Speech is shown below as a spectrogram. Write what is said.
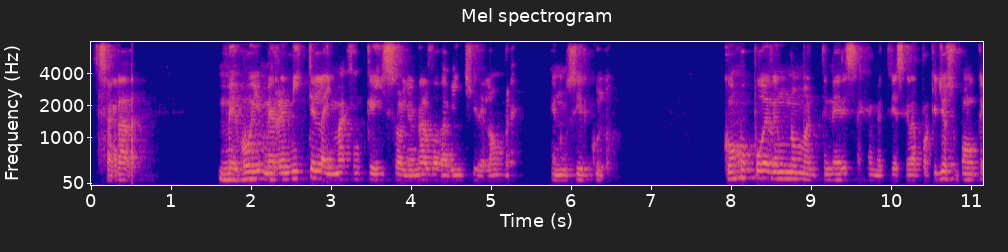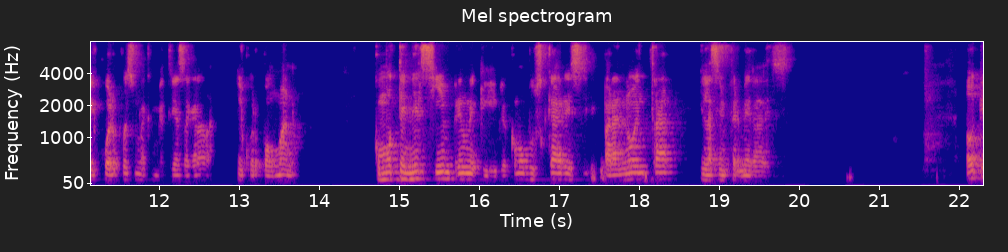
sagrada, me voy, me remite la imagen que hizo Leonardo da Vinci del hombre en un círculo. ¿Cómo puede uno mantener esa geometría sagrada? Porque yo supongo que el cuerpo es una geometría sagrada, el cuerpo humano. ¿Cómo tener siempre un equilibrio? ¿Cómo buscar ese para no entrar en las enfermedades? Ok,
